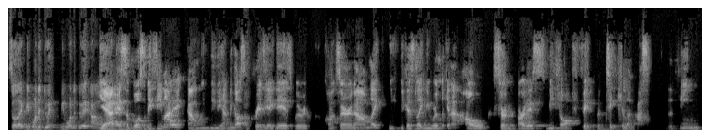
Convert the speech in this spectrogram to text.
So like we want to do it. We want to do it. Um, yeah, it's supposed to be thematic. Um, we we, have, we got some crazy ideas. We're concerned, um, like we, because like we were looking at how certain artists we thought fit particular aspects of the theme.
